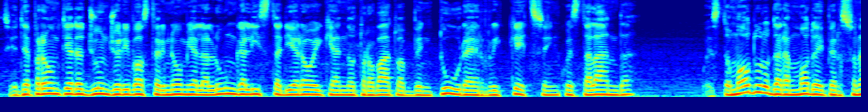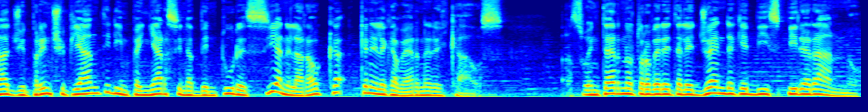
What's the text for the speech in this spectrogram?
Siete pronti ad aggiungere i vostri nomi alla lunga lista di eroi che hanno trovato avventura e ricchezze in questa landa? Questo modulo darà modo ai personaggi principianti di impegnarsi in avventure sia nella rocca che nelle caverne del caos. Al suo interno troverete leggende che vi ispireranno,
